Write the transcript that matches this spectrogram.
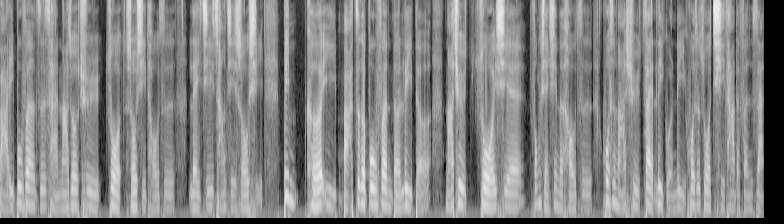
把一部分的资产拿出去做收息投资，累积长期收息，并可以把这个部分的利得拿去做一些风险性的投资，或是拿去再利滚利，或是做其他的分散。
